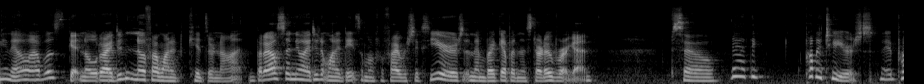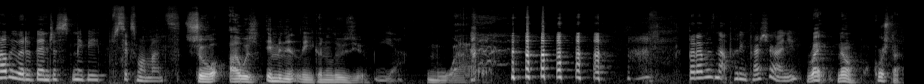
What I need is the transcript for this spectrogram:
you know, I was getting older. I didn't know if I wanted kids or not, but I also knew I didn't want to date someone for five or six years and then break up and then start over again. So, yeah, I think probably two years. It probably would have been just maybe six more months. So I was imminently going to lose you. Yeah, Wow. but I was not putting pressure on you. right? No, of course not.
